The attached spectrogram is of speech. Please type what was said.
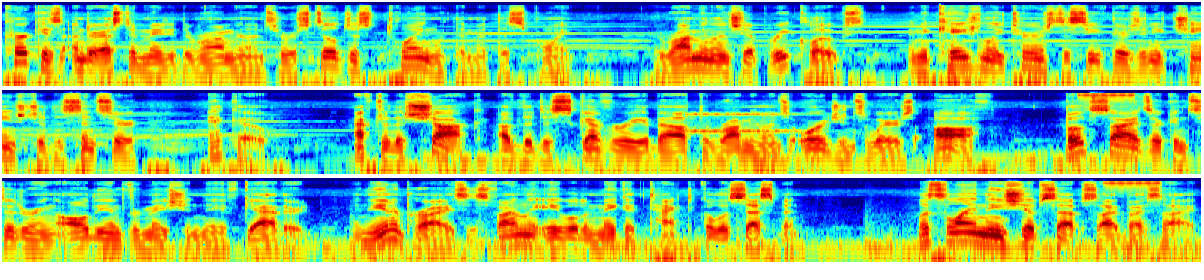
Kirk has underestimated the Romulans, who are still just toying with them at this point. The Romulan ship recloaks and occasionally turns to see if there's any change to the sensor Echo. After the shock of the discovery about the Romulans' origins wears off, both sides are considering all the information they have gathered, and the Enterprise is finally able to make a tactical assessment. Let's line these ships up side by side.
